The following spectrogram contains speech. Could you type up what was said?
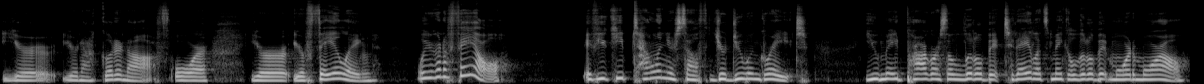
you're you're not good enough or you're you're failing, well you're going to fail. If you keep telling yourself you're doing great, you made progress a little bit today, let's make a little bit more tomorrow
